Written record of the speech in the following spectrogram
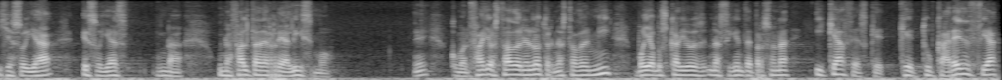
Y eso ya, eso ya es una, una falta de realismo. ¿Eh? Como el fallo ha estado en el otro y no ha estado en mí, voy a buscar una siguiente persona. ¿Y qué haces? Que, tu carencia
